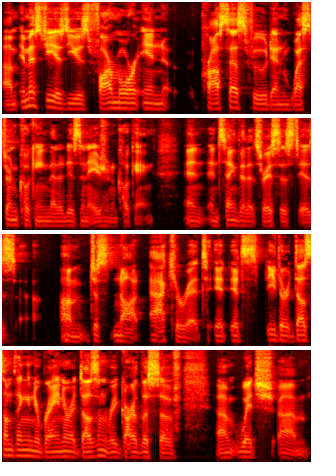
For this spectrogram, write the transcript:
Um, MSG is used far more in processed food and Western cooking than it is in Asian cooking, and and saying that it's racist is um, just not accurate. It, it's either it does something in your brain or it doesn't, regardless of um, which um,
